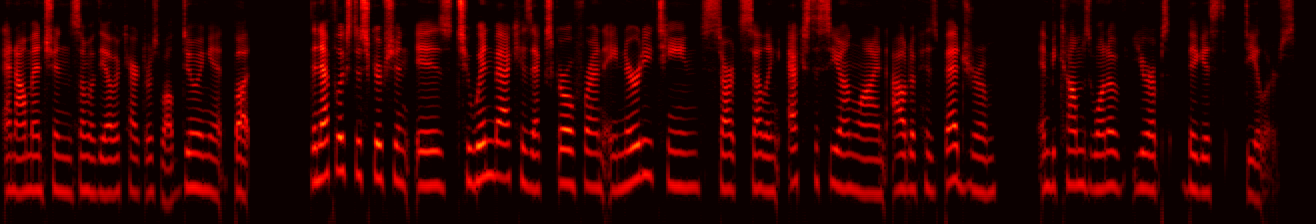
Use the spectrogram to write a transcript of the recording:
and I'll mention some of the other characters while doing it. But the Netflix description is to win back his ex girlfriend, a nerdy teen starts selling ecstasy online out of his bedroom and becomes one of Europe's biggest dealers.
